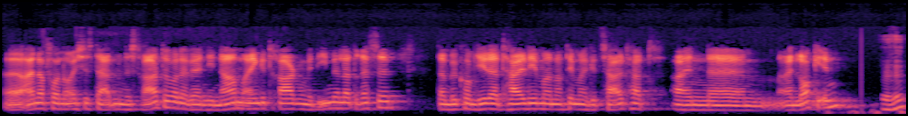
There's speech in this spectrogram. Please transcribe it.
Äh, einer von euch ist der Administrator, da werden die Namen eingetragen mit E-Mail-Adresse. Dann bekommt jeder Teilnehmer, nachdem er gezahlt hat, ein, ähm, ein Login. Mhm.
